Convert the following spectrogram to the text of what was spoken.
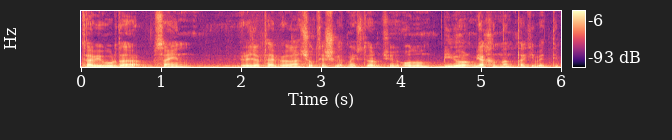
tabii burada Sayın Recep Tayyip Erdoğan'a çok teşekkür etmek istiyorum. Çünkü onun biliyorum yakından takip ettim.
